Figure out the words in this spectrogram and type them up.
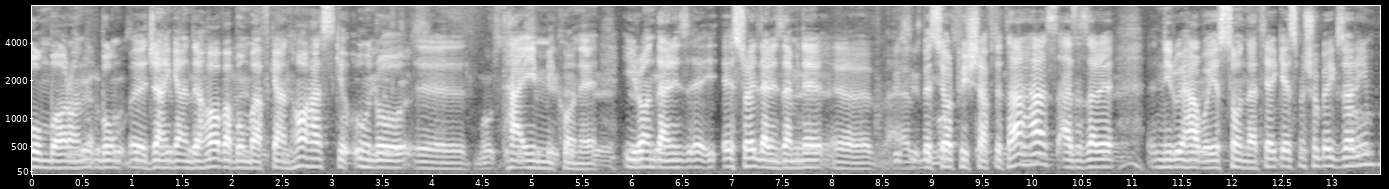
بمباران بمب جنگنده ها و بمب ها هست که اون رو تعیین می‌کنه. ایران در این اسرائیل در این زمینه بسیار پیشرفته تر هست. از نظر نیروی هوایی سنتی اگه اسمش رو بگذاریم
